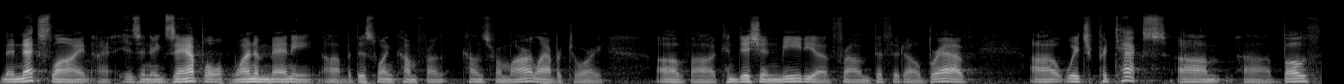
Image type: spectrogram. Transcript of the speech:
the next slide uh, is an example, one of many, uh, but this one come from, comes from our laboratory, of uh, conditioned media from Bifido-Brev, which protects um, both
